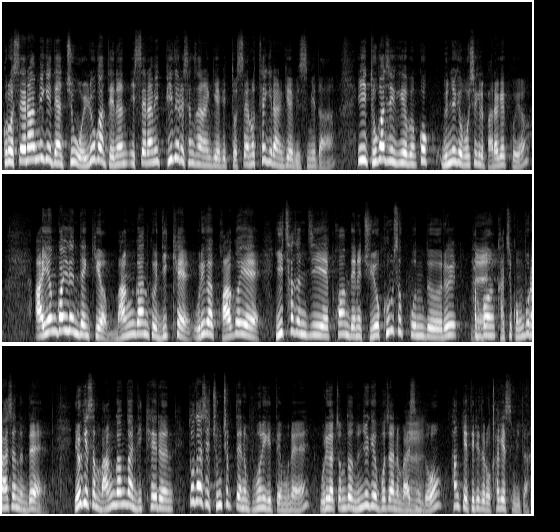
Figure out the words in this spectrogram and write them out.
그리고 세라믹에 대한 주 원료가 되는 이 세라믹 비드를 생산하는 기업이 또 쎄노텍이라는 기업이 있습니다. 이 두 가지 기업은 꼭 눈여겨 보시길 바라겠고요. 아연 관련된 기업, 망간, 그리고 니켈, 우리가 과거에 2차 전지에 포함되는 주요 금속군들을 한번 같이 공부를 하셨는데 여기서 망간과 니켈은 또다시 중첩되는 부분이기 때문에 우리가 좀 더 눈여겨보자는 말씀도 함께 드리도록 하겠습니다.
